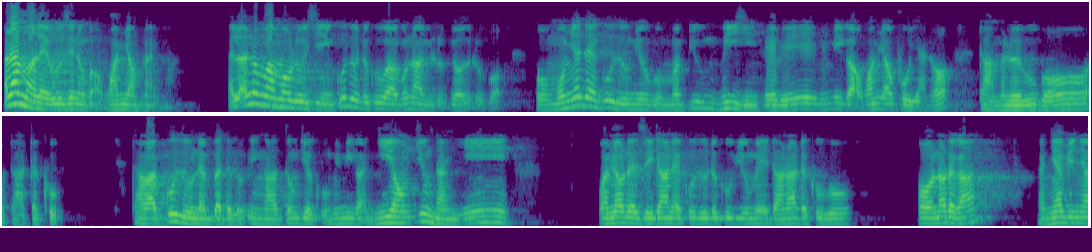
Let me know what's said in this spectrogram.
အဲ့ဒါမှလည်းဦးဇင်းတို့ကဝမ်းမြောက်နိုင်မှာအဲ့လိုအဲ့လိုမှမဟုတ်လို့ရှိရင်ကုစုတစ်ခုကခုနကပြောသလိုပေါ့ဟိုမုံမြတ်တဲ့ကုစုမျိုးကိုမပြုမိရင်လည်းပဲမိမိကဝမ်းမြောက်ဖို့ရန်တော့ဒါမလွယ်ဘူးပေါ့ဒါတစ်ခုဒါကကုစုနဲ့ပတ်သက်လို့အင်္ဂါ၃ချက်ကိုမိမိကညီအောင်ပြုနိုင်ရင်ဝမ်းမြောက်တဲ့ဇေတနဲ့ကုစုတစ်ခုပြုမယ်ဒါနတစ်ခုကိုဟောနောက်တက ဉာဏ်ပညာ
